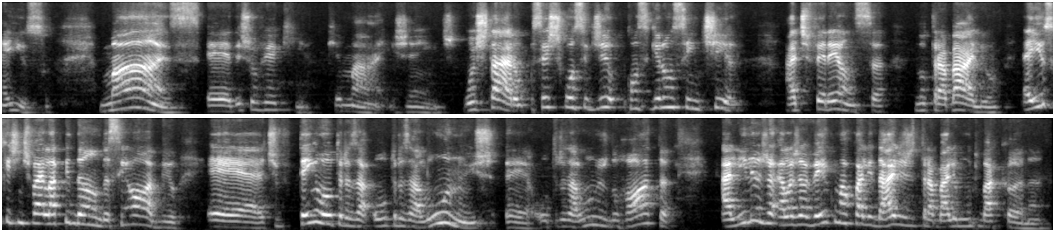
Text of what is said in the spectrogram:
É isso. Mas, é, deixa eu ver aqui, o que mais, gente? Gostaram? Vocês conseguiram sentir a diferença no trabalho? É isso que a gente vai lapidando, assim, óbvio. É, tem outros, outros alunos, é, outros alunos do Rota, a Lília já, ela já veio com uma qualidade de trabalho muito bacana,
